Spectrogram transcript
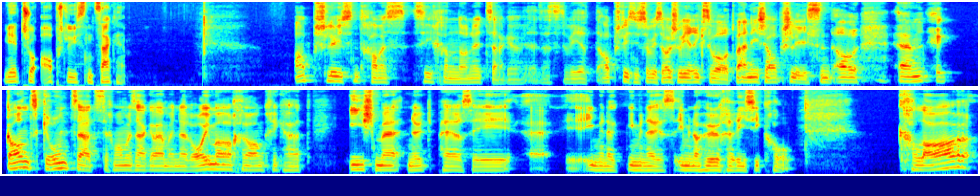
jetzt schon abschließend sagen? Abschließend kann man es sicher noch nicht sagen. Das wird abschließend ist sowieso ein schwieriges Wort. Wenn ist abschließend? Aber ähm, ganz grundsätzlich muss man sagen, wenn man eine Rheumaerkrankung hat, ist man nicht per se äh, in, einem, in, einem, in einem höheren Risiko. Klar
